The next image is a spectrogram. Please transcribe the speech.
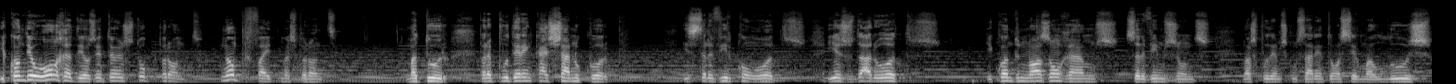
E quando eu honro a Deus, então eu estou pronto, não perfeito, mas pronto, maduro, para poder encaixar no corpo e servir com outros e ajudar outros. E quando nós honramos, servimos juntos, nós podemos começar então a ser uma luz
